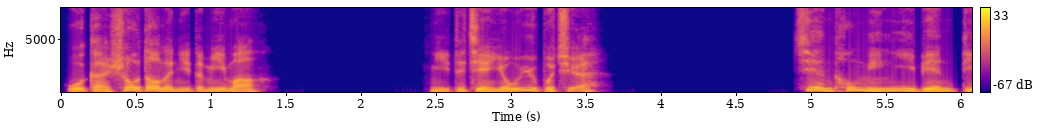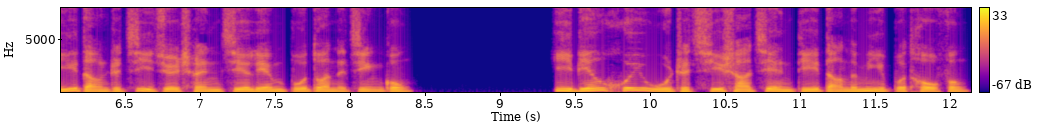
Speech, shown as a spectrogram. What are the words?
我感受到了你的迷茫，你的剑犹豫不决。剑通明一边抵挡着季绝尘接连不断的进攻，一边挥舞着七杀剑抵挡的密不透风，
